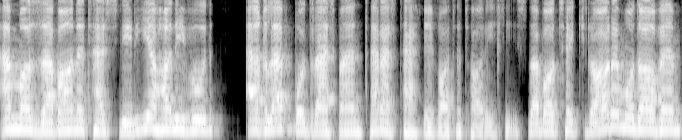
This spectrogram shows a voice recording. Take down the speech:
اما زبان تصویری هالیوود اغلب قدرتمندتر از تحقیقات تاریخی است و با تکرار مداوم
